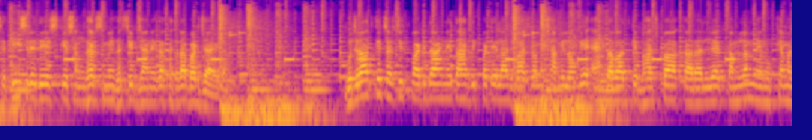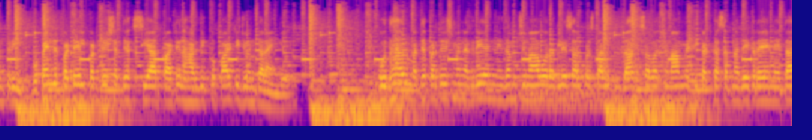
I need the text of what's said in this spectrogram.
से तीसरे देश के संघर्ष में घसीट जाने का खतरा बढ़ जाएगा। गुजरात के चर्चित पाटीदार नेता हार्दिक पटेल आज भाजपा में शामिल होंगे। अहमदाबाद के भाजपा कार्यालय कमलम में मुख्यमंत्री भूपेंद्र पटेल, प्रदेश अध्यक्ष सी आर पाटिल हार्दिक को पार्टी ज्वाइन कराएँगे। उधर मध्य प्रदेश में नगरीय निगम चुनाव और अगले साल प्रस्तावित विधानसभा चुनाव में टिकट का सपना देख रहे नेता,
